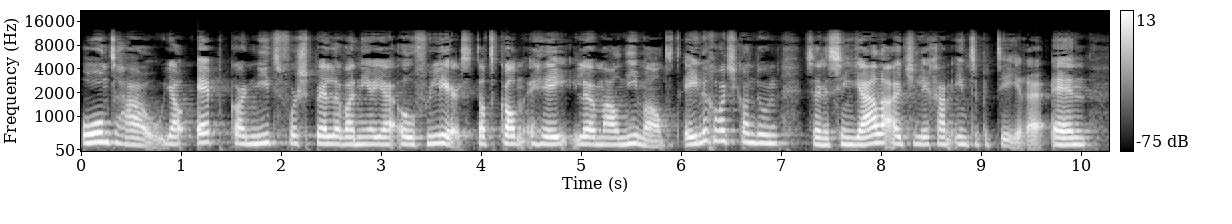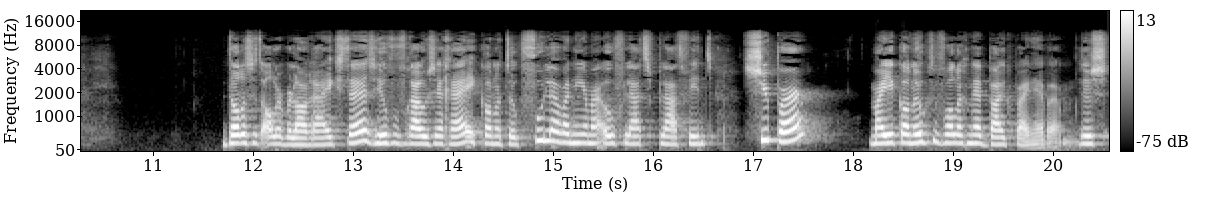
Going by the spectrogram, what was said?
Onthoud, jouw app kan niet voorspellen wanneer jij ovuleert. Dat kan helemaal niemand. Het enige wat je kan doen zijn de signalen uit je lichaam interpreteren. En dat is het allerbelangrijkste. Dus heel veel vrouwen zeggen: hè, ik kan het ook voelen wanneer mijn ovulatie plaatsvindt. Super, maar je kan ook toevallig net buikpijn hebben. Dus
